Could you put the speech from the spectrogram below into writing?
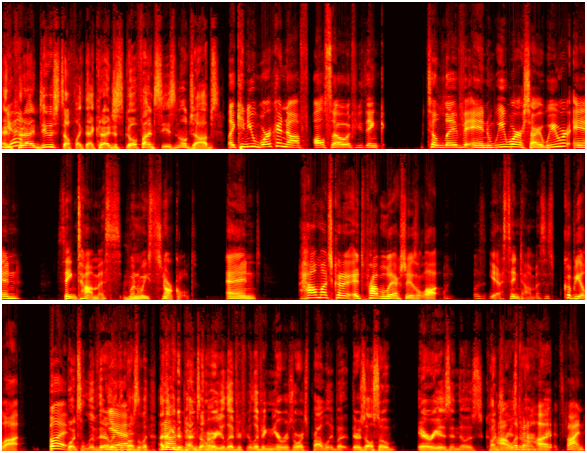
And Yeah. could I do stuff like that? Could I just go find seasonal jobs? Like, can you work enough also if you think to live in, we were, sorry, we were in St. Thomas when Mhm. we snorkeled. And how much could it, it's probably actually is a lot. Yeah, St. Thomas is, could be a lot. But What to live there? Like Yeah. the cost of living? I think it depends on where you live. If you're living near resorts, probably, but there's also areas in those countries I'll live that in a hut. great. It's fine.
